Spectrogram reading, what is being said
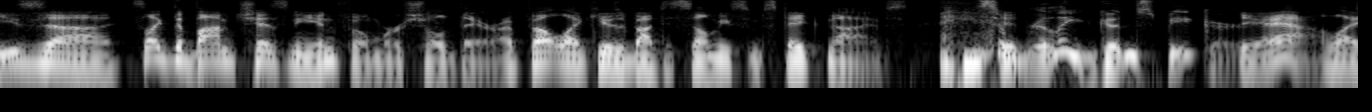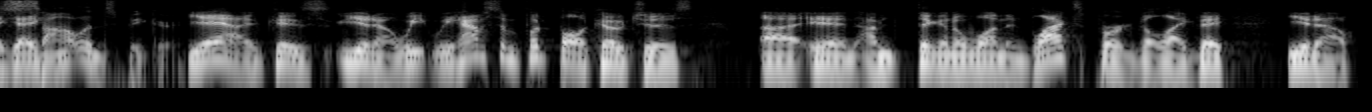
He's uh it's like the Bob Chesney infomercial there. I felt like he was about to sell me some steak knives. He's a really good speaker. Yeah, like I- solid speaker. Yeah, because you know we, we have some football coaches, uh, in I'm thinking of one in Blacksburg that like they you know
